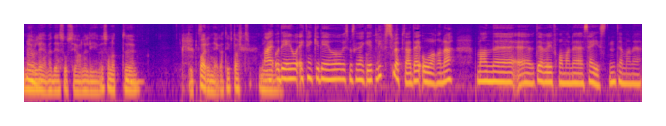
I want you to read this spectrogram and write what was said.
Med å leve det sosiale livet. Sånn at eh, det er ikke bare negativt alt. Nei, og det er jo, jeg tenker det er jo, hvis vi skal tenke et livsløp, da, de årene man eh, Det er vel fra man er 16 til man er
